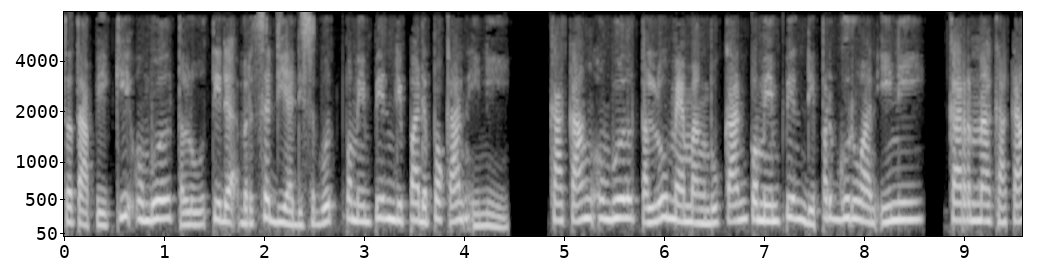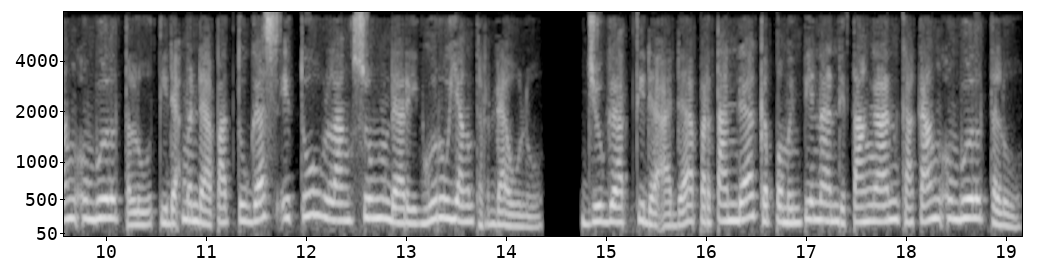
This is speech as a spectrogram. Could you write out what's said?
Tetapi Ki Umbul Telu tidak bersedia disebut pemimpin di padepokan ini. Kakang Umbul Telu memang bukan pemimpin di perguruan ini, karena Kakang Umbul Telu tidak mendapat tugas itu langsung dari guru yang terdahulu. Juga tidak ada pertanda kepemimpinan di tangan Kakang Umbul Telu.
